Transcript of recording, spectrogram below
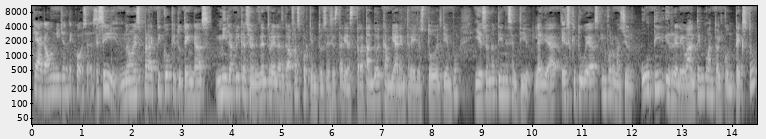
que haga un millón de cosas. Sí, no es práctico que tú tengas mil aplicaciones dentro de las gafas porque entonces estarías tratando de cambiar entre ellas todo el tiempo y eso no tiene sentido. La idea es que tú veas información útil y relevante en cuanto al contexto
